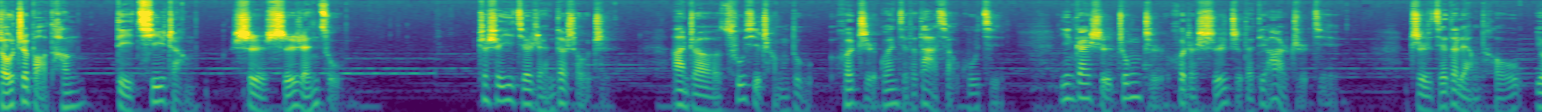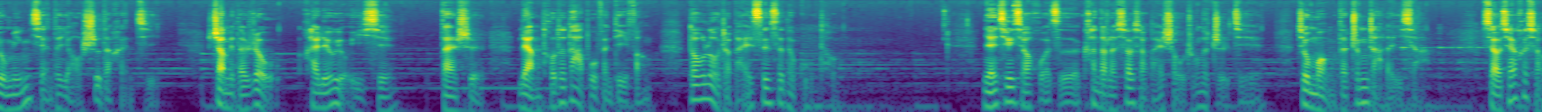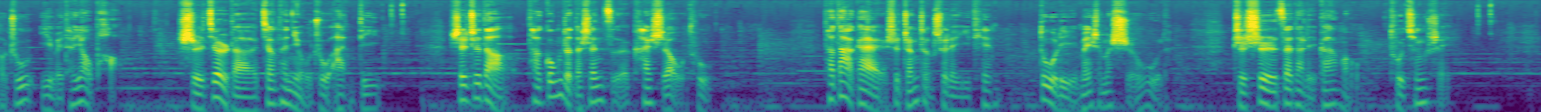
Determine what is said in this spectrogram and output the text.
手指煲汤第七章是食人族。这是一截人的手指，按照粗细程度和指关节的大小估计，应该是中指或者食指的第二指节。指节的两头有明显的咬噬的痕迹，上面的肉还留有一些，但是两头的大部分地方都露着白森森的骨头。年轻小伙子看到了肖小白手中的指节，就猛地挣扎了一下。小钱和小猪以为他要跑，使劲儿地将他扭住按低。谁知道他弓着的身子开始呕吐。他大概是整整睡了一天，肚里没什么食物了，只是在那里干呕、吐清水。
